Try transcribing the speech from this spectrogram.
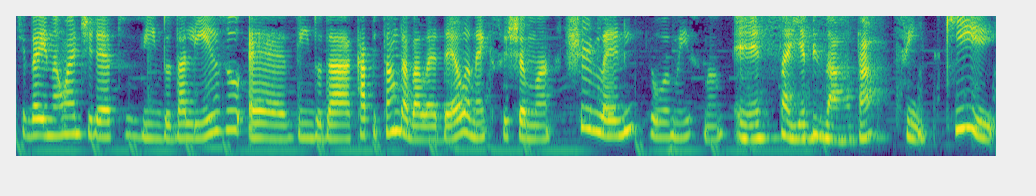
que daí não é direto vindo da Liso, é vindo da capitã da balé dela, né, que se chama Shirlene. Eu amei esse nome. Essa aí é bizarra, tá? Sim. Que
